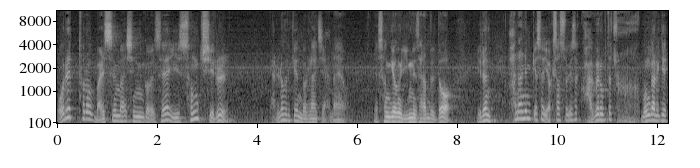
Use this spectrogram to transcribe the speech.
오래도록 말씀하신 것의 이 성취를 별로 그렇게 놀라지 않아요. 성경을 읽는 사람들도 이런 하나님께서 역사 속에서 과거로부터 쭉 뭔가 이렇게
